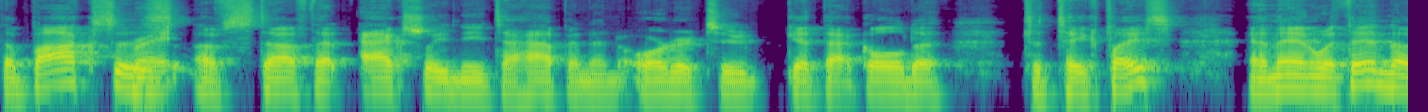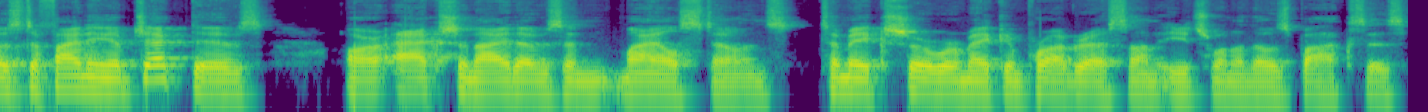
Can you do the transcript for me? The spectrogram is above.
the boxes Right. of stuff that actually need to happen in order to get that goal to, to take place. And then within those defining objectives are action items and milestones to make sure we're making progress on each one of those boxes.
